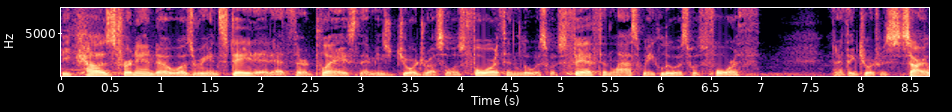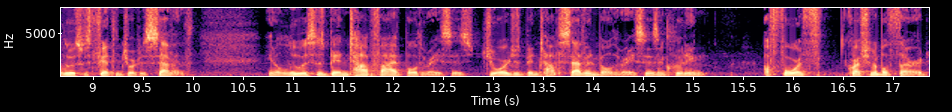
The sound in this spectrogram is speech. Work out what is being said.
because Fernando was reinstated at third place, that means George Russell was fourth and Lewis was fifth, and last week Lewis was fourth, and I think George was sorry, Lewis was fifth and George was seventh. You know, Lewis has been top five both races. George has been top seven both races, including a fourth questionable third.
